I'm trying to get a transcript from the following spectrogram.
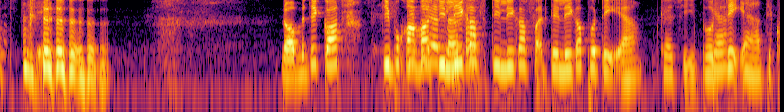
Nå, men det er godt. De programmer, Det de, jeg ligger, for. de, ligger, det ligger på DR, kan jeg sige. På Ja. dr.dk.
